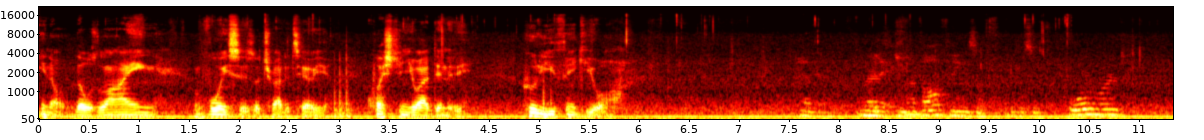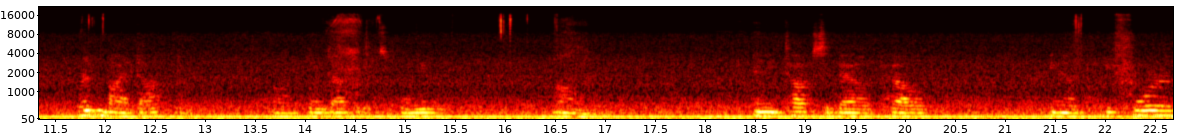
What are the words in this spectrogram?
you know, those lying voices will try to tell you. Question your identity. Who do you think you are? and of all things, it was a foreword written by a doctor, um, a doctor was a believer. Um, and he talks about how, you know, before,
